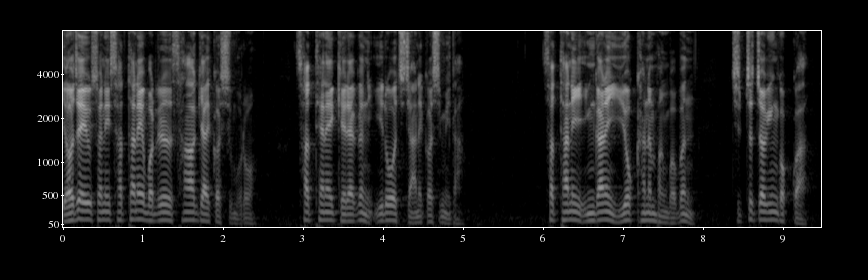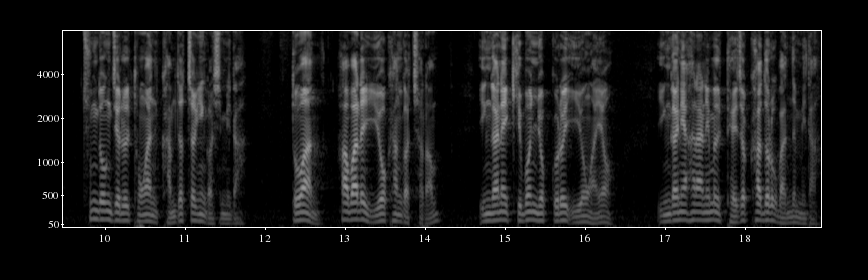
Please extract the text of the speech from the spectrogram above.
여자의 우선이 사탄의 머리를 상하게 할 것이므로 사탄의 계략은 이루어지지 않을 것입니다. 사탄이 인간을 유혹하는 방법은 직접적인 것과 충동질을 통한 감정적인 것입니다. 또한 하와를 유혹한 것처럼 인간의 기본 욕구를 이용하여 인간이 하나님을 대적하도록 만듭니다.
